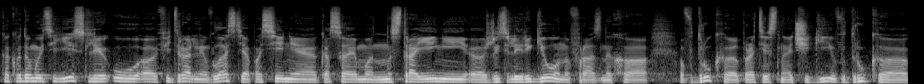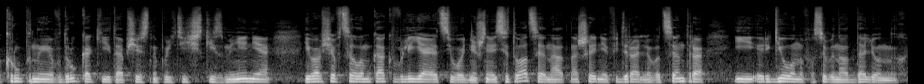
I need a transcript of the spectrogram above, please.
Как вы думаете, есть ли у а, федеральной власти опасения касаемо настроений а, жителей регионов разных? Вдруг протестные очаги, вдруг крупные, вдруг какие-то общественно-политические изменения? И вообще в целом, как влияет сегодняшняя ситуация на отношения федерального центра и регионов, особенно отдаленных?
